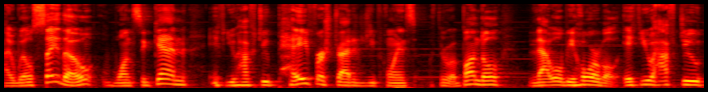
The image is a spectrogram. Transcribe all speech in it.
I will say though once again if you have to pay for strategy points through a bundle that will be horrible. If you have to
